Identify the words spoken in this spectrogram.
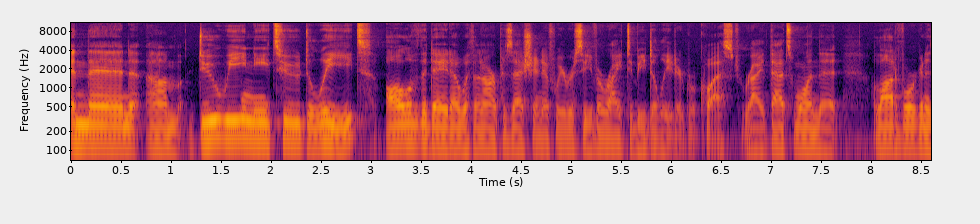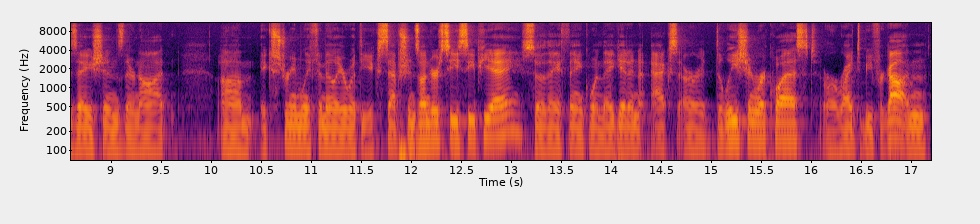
And then, um, do we need to delete all of the data within our possession if we receive a right to be deleted request? Right. That's one that a lot of organizations they're not um, extremely familiar with the exceptions under CCPA. So they think when they get an ex or a deletion request or a right to be forgotten,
